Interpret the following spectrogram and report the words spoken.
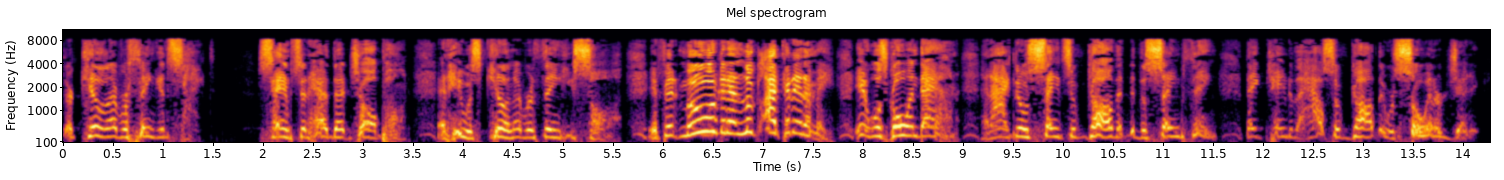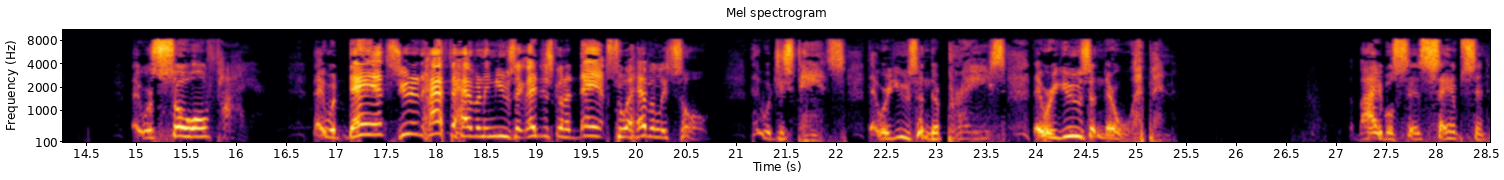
They're killing everything in sight. Samson had that jawbone and he was killing everything he saw. If it moved and it looked like an enemy, it was going down. And I know saints of God that did the same thing. They came to the house of God. They were so energetic. They were so on fire. They would dance. You didn't have to have any music. They're just going to dance to a heavenly song. They would just dance. They were using their praise. They were using their weapon. The Bible says Samson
